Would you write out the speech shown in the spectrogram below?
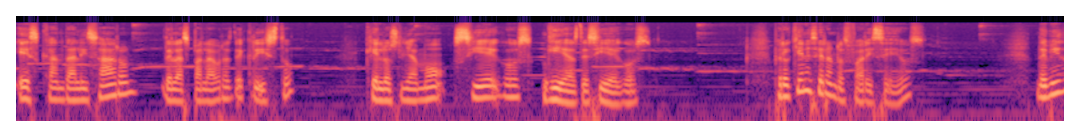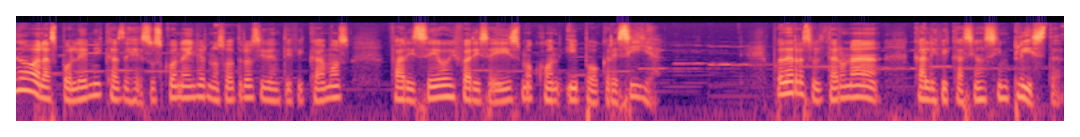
escandalizaron de las palabras de Cristo, que los llamó ciegos, guías de ciegos. Pero ¿quiénes eran los fariseos? Debido a las polémicas de Jesús con ellos, nosotros identificamos fariseo y fariseísmo con hipocresía. Puede resultar una calificación simplista.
